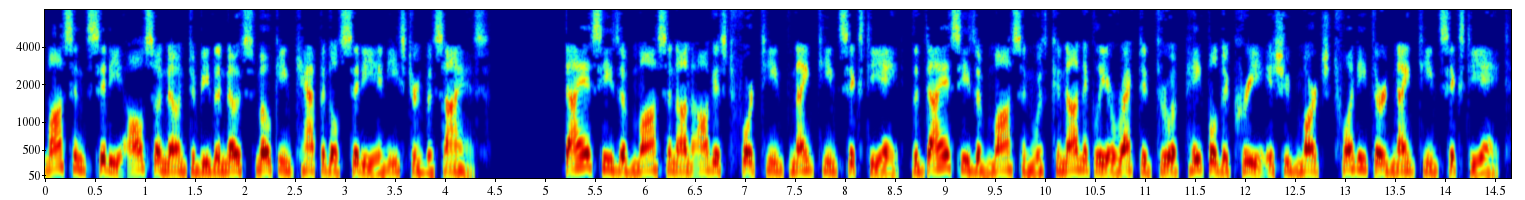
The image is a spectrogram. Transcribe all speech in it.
Maasin City also known to be the no-smoking capital city in eastern Visayas. Diocese of Maasin On August 14, 1968, the Diocese of Maasin was canonically erected through a papal decree issued March 23, 1968.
